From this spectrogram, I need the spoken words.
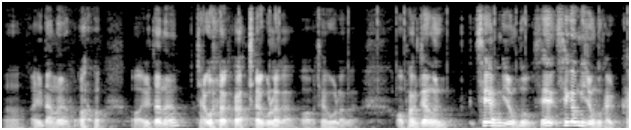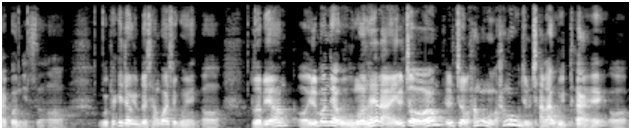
어, 일단은 어, 어, 일단은 잘 올라가, 잘 올라가, 어, 잘 올라가. 어, 방장은 세 경기 정도, 세, 세 경기 정도 갈, 갈 건 있어. 어, 이거 패키지 적님들 참고하시고, 어, 그러면, 어, 1번 야구 응원해라. 1점, 1점. 한국, 한국 지금 잘하고 있다. 어,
